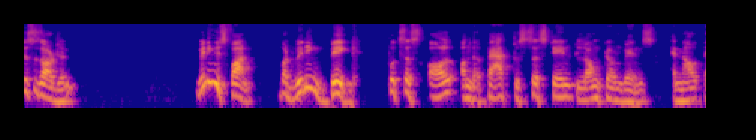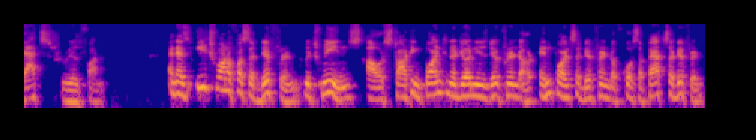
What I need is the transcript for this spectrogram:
This is Arjun. Winning is fun, but winning big puts us all on the path to sustained long term wins. And now that's real fun. And as each one of us are different, which means our starting point in a journey is different, our endpoints are different, of course, our paths are different,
